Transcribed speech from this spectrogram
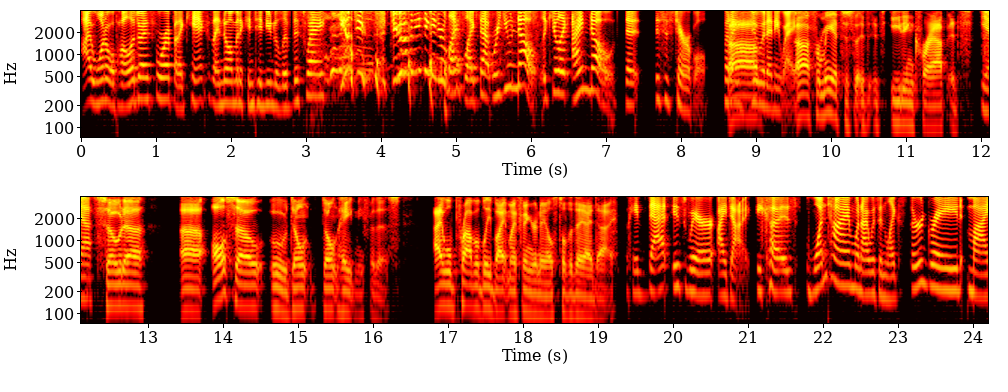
I want to apologize for it, but I can't because I know I'm going to continue to live this way. Do you do, do you have anything in your life like that where you know, like you're like, I know that this is terrible, but I do it anyway. Uh, for me, it's just it's, it's eating crap. It's Yeah. soda. Uh, also, ooh, don't don't hate me for this. I will probably bite my fingernails till the day I die. Okay, that is where I die because one time when I was in like third grade, my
